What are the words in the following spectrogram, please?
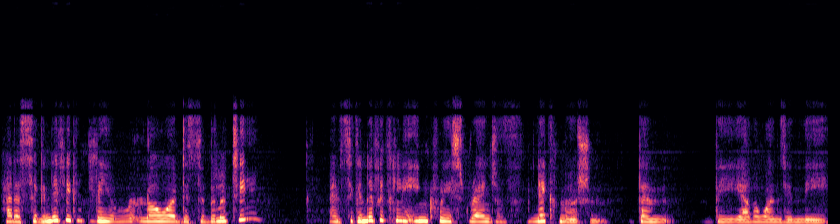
had a significantly lower disability and significantly increased range of neck motion than the other ones in the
